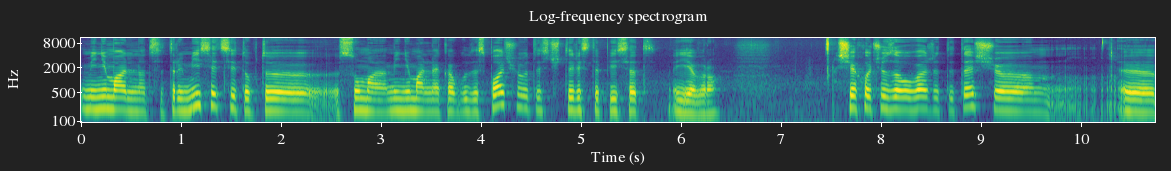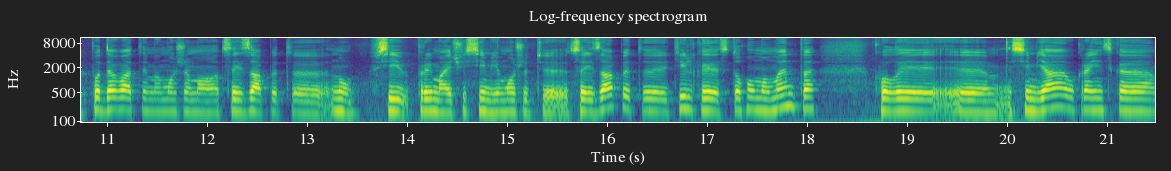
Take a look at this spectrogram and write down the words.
Мінімально це три місяці, тобто сума мінімальна, яка буде сплачуватись, 450 євро. Ще хочу зауважити те, що е, подавати ми можемо цей запит, е, ну, всі приймаючі сім'ї можуть е, цей запит тільки з того моменту, коли сім'я українська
